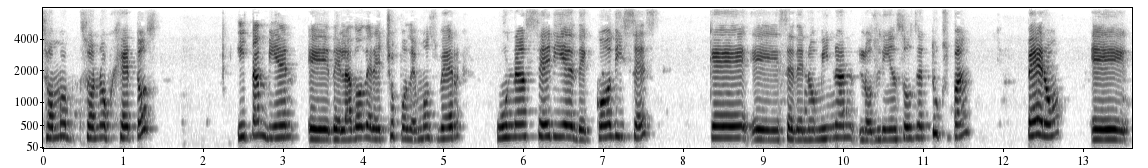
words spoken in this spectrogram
son, son, objetos y también del lado derecho podemos ver una serie de códices que eh, se denominan los lienzos de Tuxpan, pero eh,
